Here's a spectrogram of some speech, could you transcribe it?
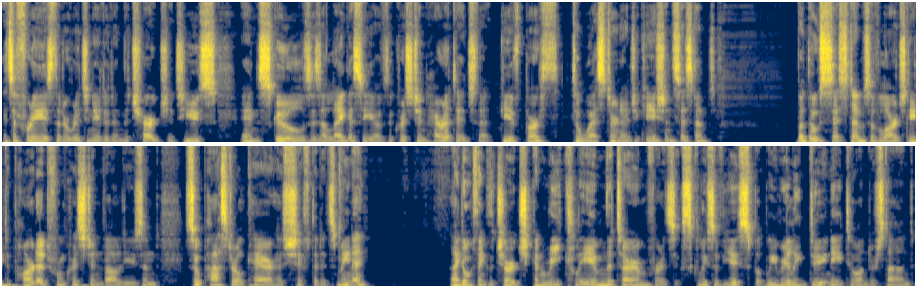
It's a phrase that originated in the church. Its use in schools is a legacy of the Christian heritage that gave birth to Western education systems. But those systems have largely departed from Christian values, and so pastoral care has shifted its meaning. I don't think the church can reclaim the term for its exclusive use, but we really do need to understand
